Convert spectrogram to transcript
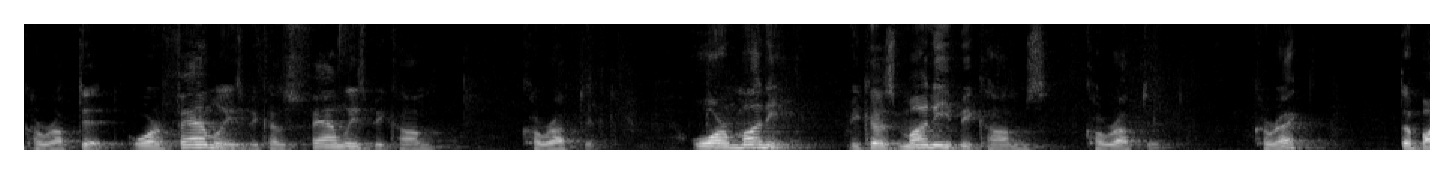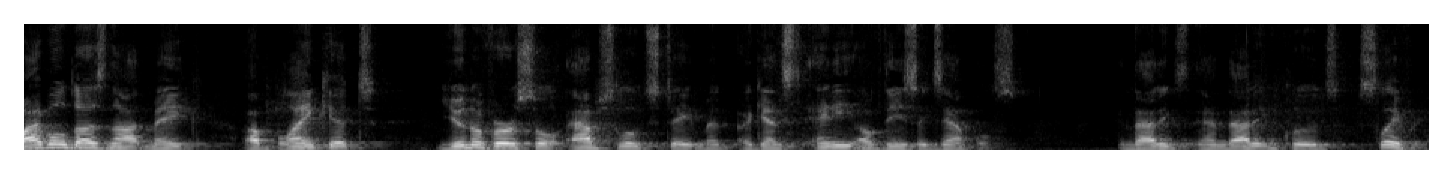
corrupted, or families because families become corrupted, or money because money becomes corrupted. Correct? The Bible does not make a blanket, universal, absolute statement against any of these examples, and that, ex- and that includes slavery.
